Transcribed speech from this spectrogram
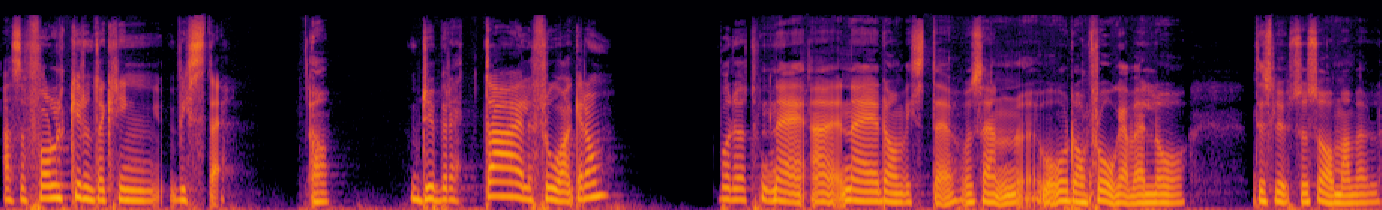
Alltså folk runt omkring visste. Ja. Du berättade eller frågade dem? Båda två? Nej, eh, nej, de visste och, sen, och de frågade väl och till slut så sa man väl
